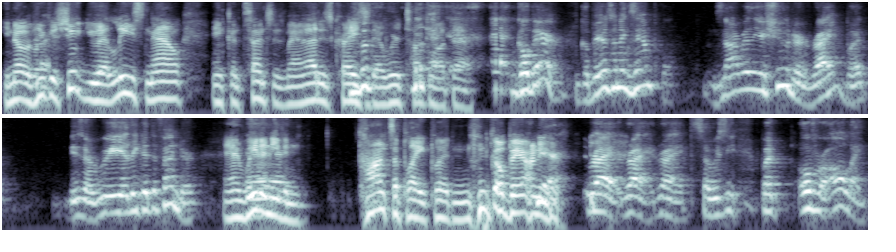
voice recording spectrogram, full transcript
You know, if right. you can shoot, you at least now in contentions, man. That is crazy look, that we're talking about that. At Gobert, Gobert's an example. He's not really a shooter, right? But he's a really good defender. And we and, didn't even contemplate putting Gobert on yeah, here. right, right, right. So we see, but overall, like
